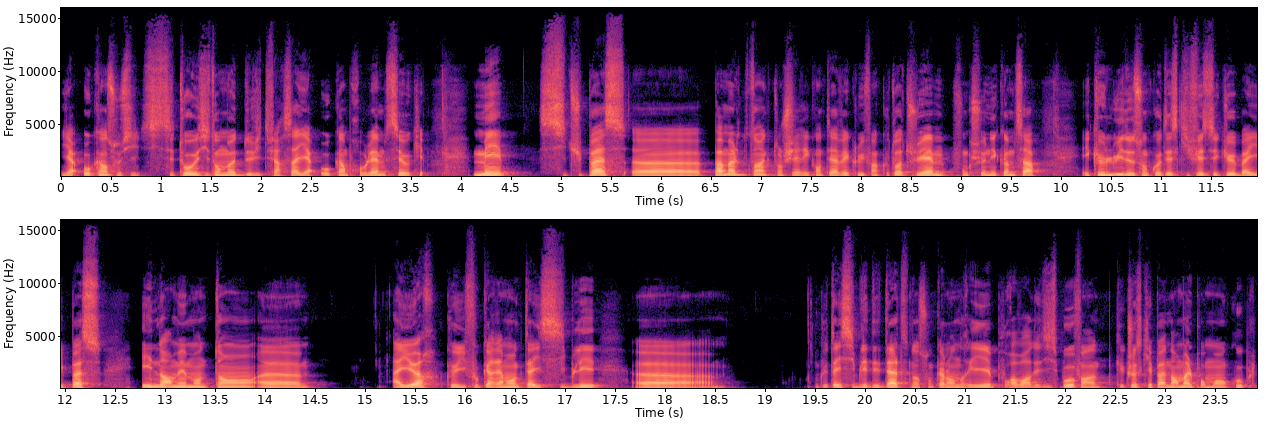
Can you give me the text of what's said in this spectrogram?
Il n'y a aucun souci. Si c'est toi aussi ton mode de vie de faire ça, il n'y a aucun problème, c'est ok. Mais si tu passes euh, pas mal de temps avec ton chéri quand tu es avec lui, enfin que toi tu aimes fonctionner comme ça, et que lui de son côté, ce qu'il fait, c'est que bah, il passe énormément de temps euh, ailleurs, qu'il faut carrément que tu ailles cibler. Euh, que tu ailles cibler des dates dans son calendrier pour avoir des dispos, enfin quelque chose qui n'est pas normal pour moi en couple,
